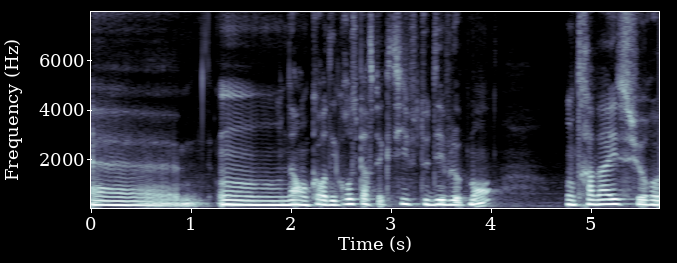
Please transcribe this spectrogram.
On a encore des grosses perspectives de développement. On travaille sur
